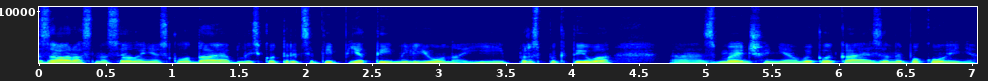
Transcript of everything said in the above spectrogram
зараз населення складає близько 35 мільйона, і перспектива е, зменшення викликає занепокоєння.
